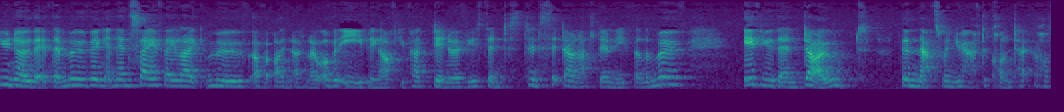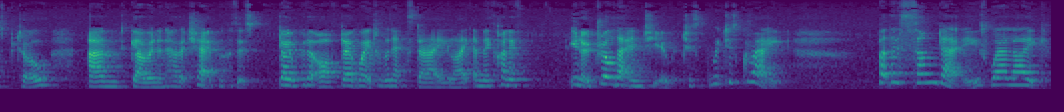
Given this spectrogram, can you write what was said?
you know that if they're moving and then say if they like move of, I don't know of an evening after you've had dinner if you tend to, tend to sit down after dinner and you feel the move if you then don't then that's when you have to contact the hospital and go in and have it checked because it's don't put it off don't wait till the next day like and they kind of you know drill that into you which is which is great but there's some days where like,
